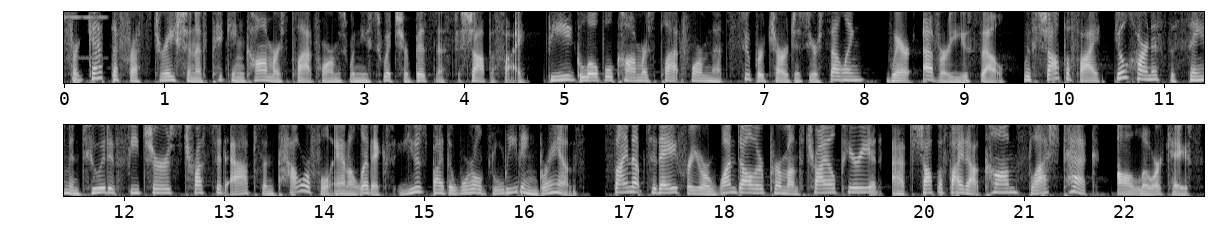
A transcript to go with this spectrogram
Forget the frustration of picking commerce platforms when you switch your business to Shopify, the global commerce platform that supercharges your selling wherever you sell. With Shopify, you'll harness the same intuitive features, trusted apps, and powerful analytics used by the world's leading brands. Sign up today for your $1 per month trial period at shopify.com slash tech, all lowercase.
